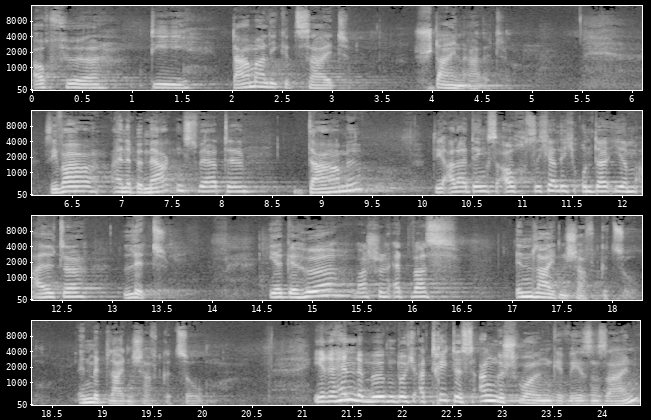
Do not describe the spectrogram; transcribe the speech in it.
auch für die damalige Zeit steinalt. Sie war eine bemerkenswerte Dame, die allerdings auch sicherlich unter ihrem Alter litt. Ihr Gehör war schon etwas in Leidenschaft gezogen, in Mitleidenschaft gezogen. Ihre Hände mögen durch Arthritis angeschwollen gewesen sein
